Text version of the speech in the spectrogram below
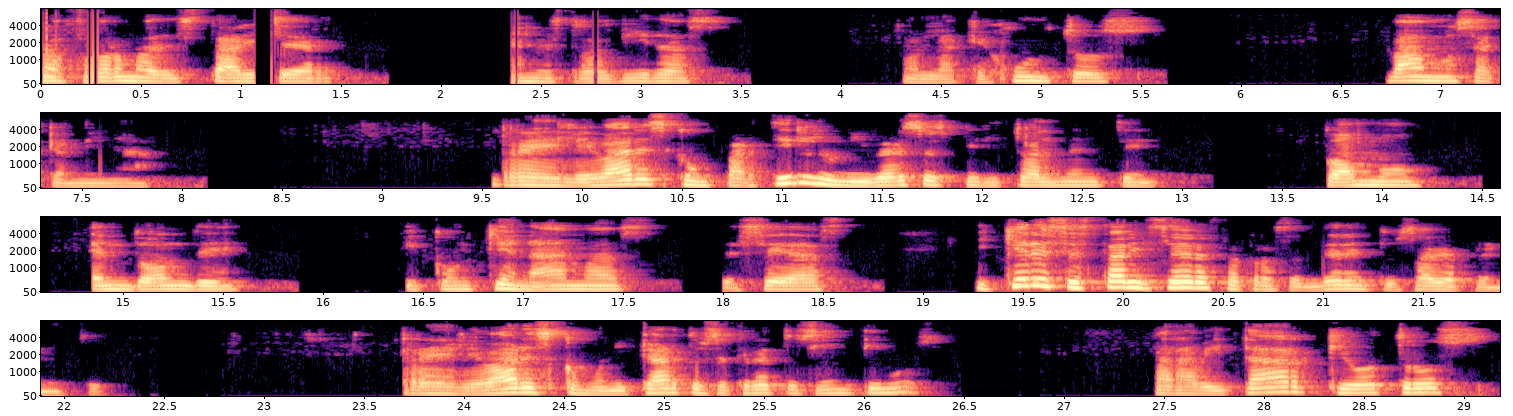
una forma de estar y ser en nuestras vidas con la que juntos vamos a caminar. Relevar es compartir el universo espiritualmente, cómo, en dónde y con quién amas, deseas y quieres estar y ser hasta trascender en tu sabia plenitud. Relevar es comunicar tus secretos íntimos para evitar que otros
